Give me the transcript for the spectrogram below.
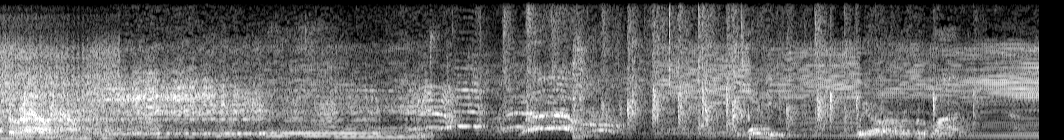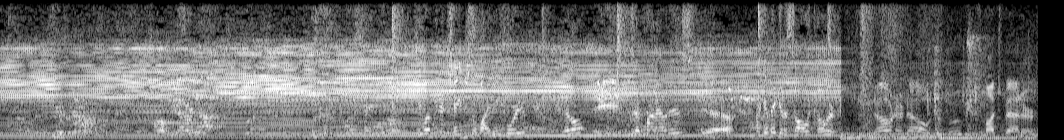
don't around. Thank you. We are all West Brook Live. Here now. Do you want me to change the lighting for you at all? Is that fine how it is? Yeah. I can make it a solid color. No, no, no. The movie's much better.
